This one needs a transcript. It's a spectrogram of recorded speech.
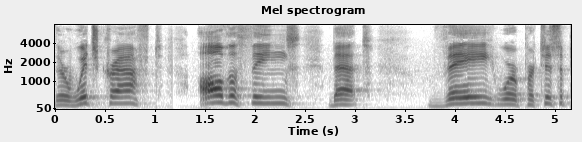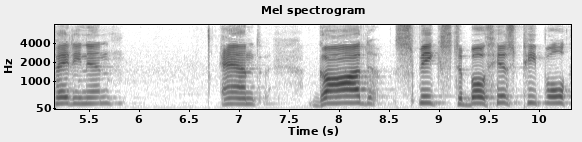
their witchcraft, all the things that they were participating in. And God speaks to both his people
